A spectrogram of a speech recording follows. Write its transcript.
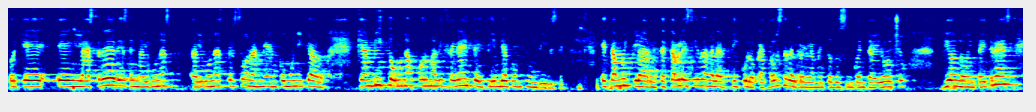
porque en las redes, en algunas, algunas personas me han comunicado que han visto una forma diferente y tiende a confundirse. Está muy claro, está establecido en el artículo 14 del reglamento 258-93,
